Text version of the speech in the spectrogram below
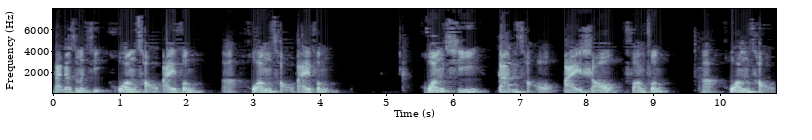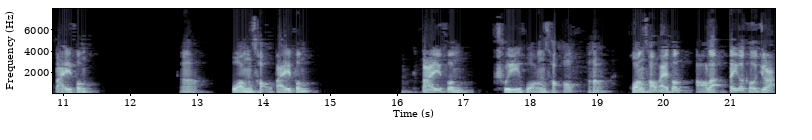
大家这么记：黄草白风啊，黄草白风，黄芪、甘草、白芍防风啊，黄草白风啊，黄草白风。白风吹黄草啊，黄草白风。好了，背个口诀，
